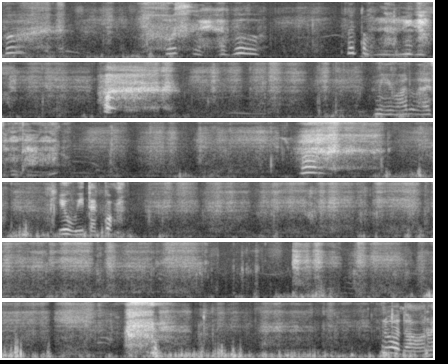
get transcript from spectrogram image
โอ้โหสวยครับพู ไม่ตกน้ำเลยนะมีวัดอะไรต่างๆอะอยู่วีตะกล้องนวดอะไร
